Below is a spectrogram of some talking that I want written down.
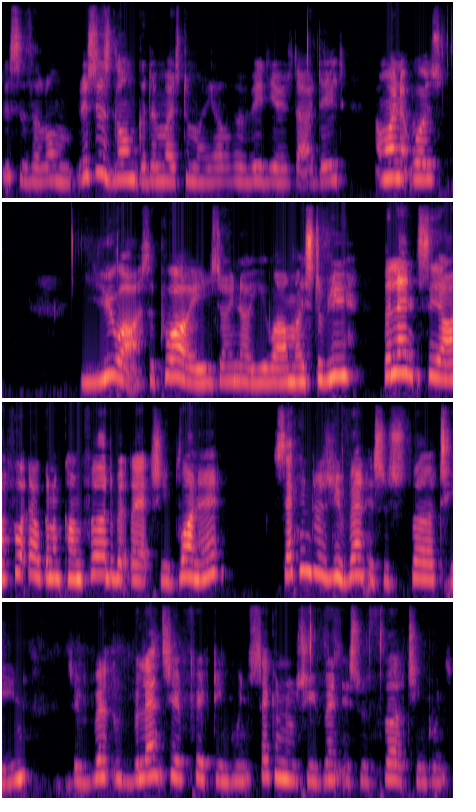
This is a long this is longer than most of my other videos that I did. And when it was you are surprised, I know you are most of you. Valencia, I thought they were gonna come third, but they actually won it. Second was Juventus with 13. So Valencia 15 points. Second was Juventus with 13 points.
